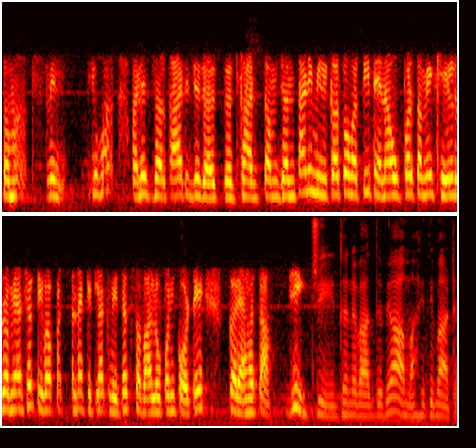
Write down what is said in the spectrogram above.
તમામ અને સરકાર જે જનતાની મિલકતો હતી તેના ઉપર તમે ખેલ રમ્યા છો તેવા પ્રકારના કેટલાક વેધક સવાલો પણ કોર્ટે કર્યા હતા. જી. જી, ધન્યવાદ દિવ્યા આ માહિતી માટે.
